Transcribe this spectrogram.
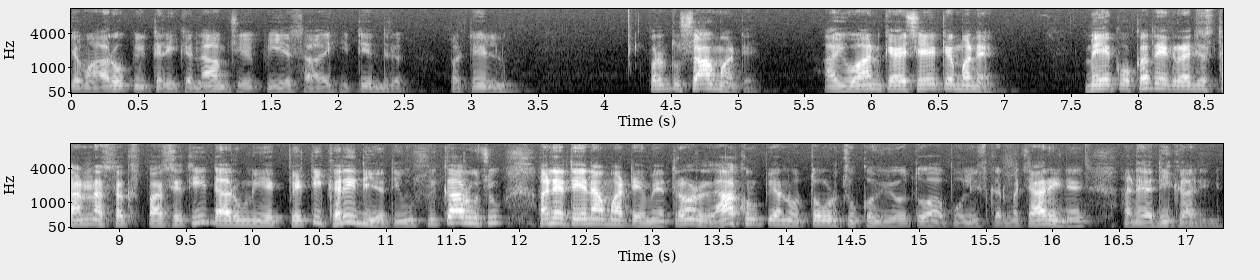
જેમાં આરોપી તરીકે નામ છે પીએસઆઈ હિતેન્દ્ર પટેલનું. પરંતુ શા માટે? આ યુવાન કહે છે કે મને, મેં એક વખત એક રાજસ્થાનના શખ્સ પાસેથી દારૂની એક પેટી ખરીદી હતી, હું સ્વીકારું છું અને તેના માટે મેં ત્રણ લાખ રૂપિયાનો તોડ ચૂકવ્યો હતો આ પોલીસ કર્મચારીને અને અધિકારીને.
